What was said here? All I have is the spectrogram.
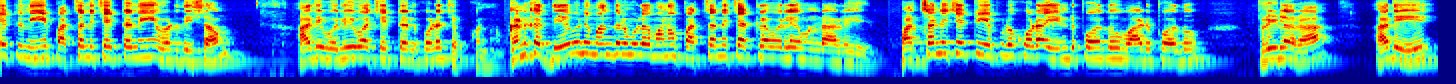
చెట్టుని పచ్చని చెట్టుని విడదీశాం. అది ఒలివ చెట్టు అని కూడా చెప్పుకున్నాం. కనుక దేవుని మందిరంలో మనం పచ్చని చెట్ల వలె ఉండాలి. పచ్చని చెట్టు ఎప్పుడు కూడా ఎండిపోదు వాడిపోదు. ప్రియులరా అది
